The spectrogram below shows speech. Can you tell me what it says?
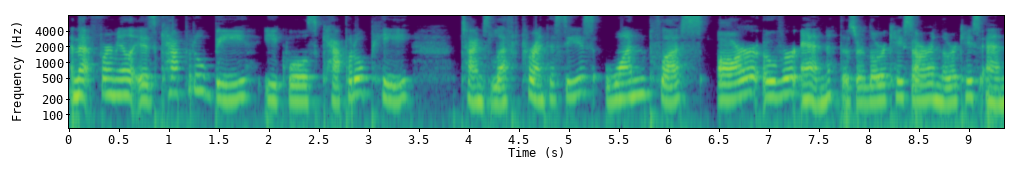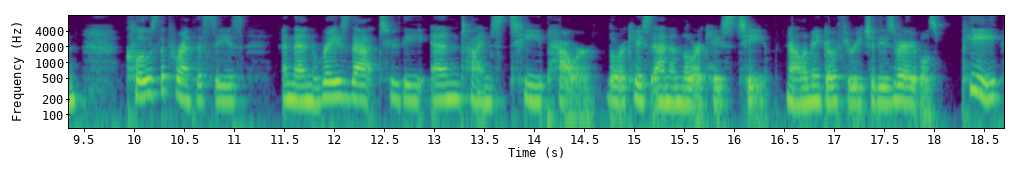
And that formula is capital B equals capital P times left parentheses 1 plus r over n, those are lowercase r and lowercase n, close the parentheses, and then raise that to the n times t power, lowercase n and lowercase t. Now let me go through each of these variables. P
